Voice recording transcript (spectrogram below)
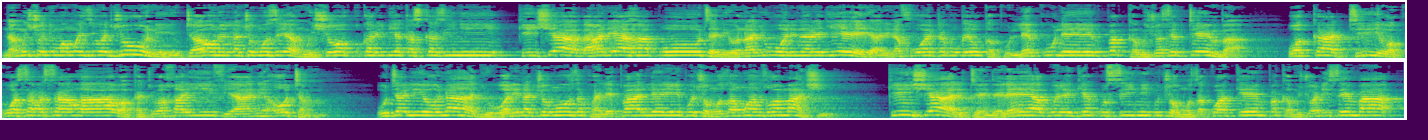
Na mwishoni mwa mwezi wa Juni utaona linachomozea mwisho wa kukaribia kaskazini. Kisha baada ya hapo utaliona jua linarejea linafuata kugeuka kule kule mpaka mwisho wa Septemba. wakati wa kuwa sawa sawa, wakati wa khaif, yani autumn. Utaliona jua linachomoza pale pale lilipochomoza mwanzo wa Machi. Kisha litaendelea kuelekea kusini kuchomoza kwake mpaka mwisho wa Disemba,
